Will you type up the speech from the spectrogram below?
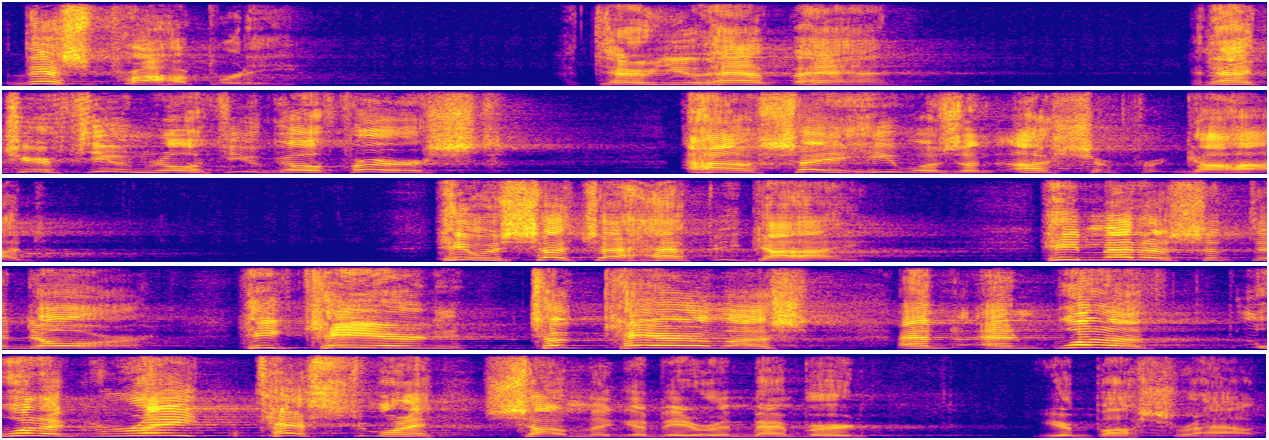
this property. There you have been. And at your funeral, if you go first, I'll say he was an usher for God. He was such a happy guy. He met us at the door. He cared, took care of us, and, and what, a, what a great testimony. Something going to be remembered your bus route.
